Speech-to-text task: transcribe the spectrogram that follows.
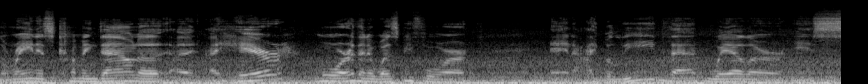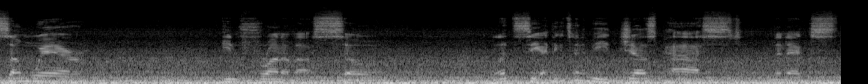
the rain is coming down a, a, a hair more than it was before, and I believe that whaler is somewhere in front of us. So let's see, I think it's gonna be just past the next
